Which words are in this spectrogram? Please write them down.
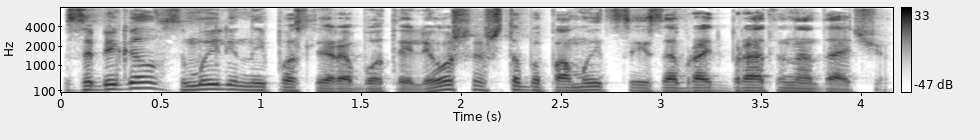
забегал взмыленный после работы Леша, чтобы помыться и забрать брата на дачу.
